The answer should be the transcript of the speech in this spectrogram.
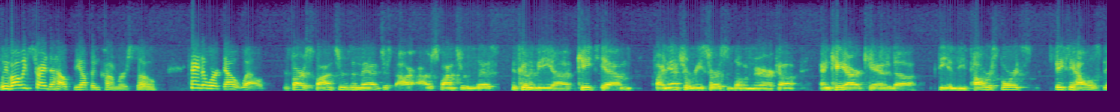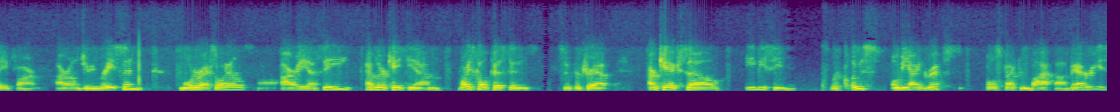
We've always tried to help the up and comers, so kind of worked out well. As far as sponsors and that, just our, our sponsor list, it's going to be uh, KTM, Financial Resources of America, NKR Canada, D&D Power Sports, Stacy Howell State Farm, RLJ Racing, Motorex Oils, RASE, Hebler KTM, Wiseco Pistons, Super Trap, RKXL, EBC Recluse, ODI Grips, Full Spectrum uh, Batteries,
